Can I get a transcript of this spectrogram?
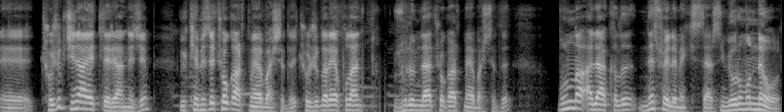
Ee, çocuk cinayetleri anneciğim ülkemizde çok artmaya başladı. Çocuklara yapılan zulümler çok artmaya başladı. Bununla alakalı ne söylemek istersin? Yorumun ne olur?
